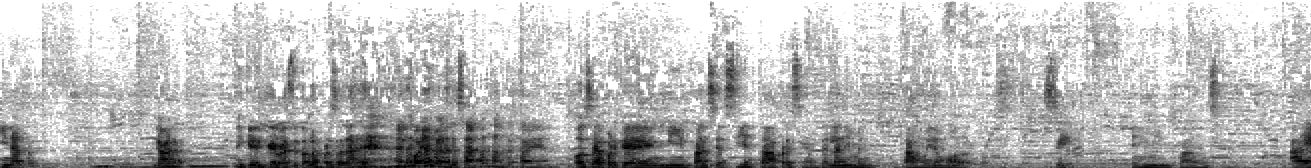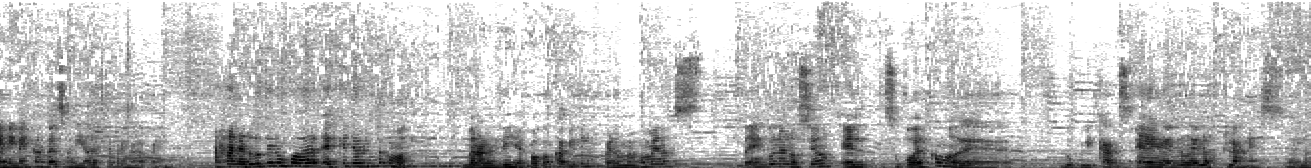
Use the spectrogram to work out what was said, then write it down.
Hinata, Gara. Y que, que me sé todos los personajes. Coño, pero te sabes bastante, está bien. O sea, porque en mi infancia sí estaba presente, el anime estaba muy de moda, pues. Sí. En mi infancia. Ay, a mí me encanta el sonido de este primer opening. Ajá, Naruto tiene un poder, es que yo he visto como, bueno, les dije, pocos capítulos, pero más o menos tengo una noción. El, su poder es como de duplicarse. Eh, lo de los clanes. de los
